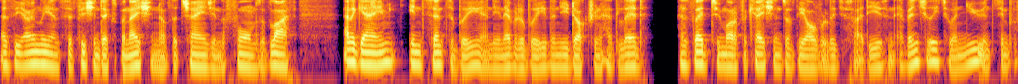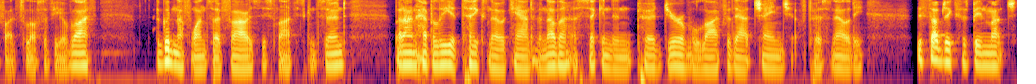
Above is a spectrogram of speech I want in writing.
as the only and sufficient explanation of the change in the forms of life. And again, insensibly and inevitably, the new doctrine had led has led to modifications of the old religious ideas and eventually to a new and simplified philosophy of life, a good enough one so far as this life is concerned, but unhappily it takes no account of another, a second and perdurable life without change of personality. This subject has been much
